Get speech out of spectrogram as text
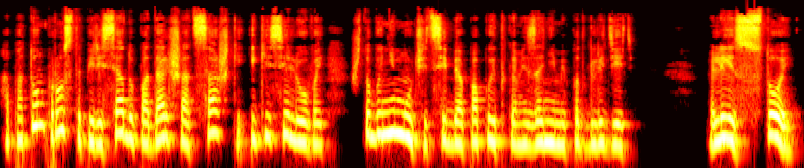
а потом просто пересяду подальше от Сашки и Киселевой, чтобы не мучить себя попытками за ними подглядеть. «Лиз, стой!»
